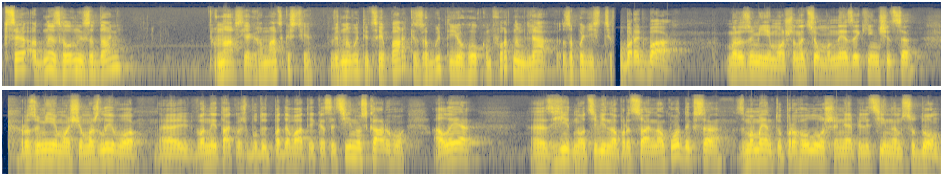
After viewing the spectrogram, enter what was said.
це одне з головних завдань нас, як громадськості, відновити цей парк і зробити його комфортним для запоріжців. Боротьба, ми розуміємо, що на цьому не закінчиться. Розуміємо, що можливо е, вони також будуть подавати касаційну скаргу, але е, згідно цивільного процесуального кодексу, з моменту проголошення апеляційним судом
